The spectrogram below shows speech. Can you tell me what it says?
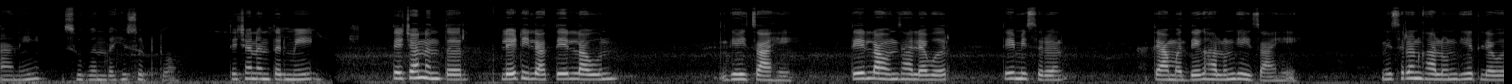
आणि सुगंधही सुटतो. त्याच्यानंतर मी त्याच्यानंतर प्लेटीला तेल लावून घ्यायचं आहे. तेल लावून झाल्यावर ते मिश्रण त्यामध्ये घालून घ्यायचं आहे. मिश्रण घालून घेतल्यावर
